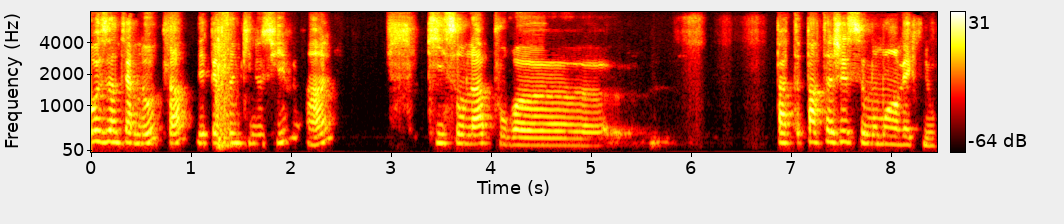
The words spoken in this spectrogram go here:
aux internautes, là, les personnes qui nous suivent, hein, qui sont là pour euh, partager ce moment avec nous.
